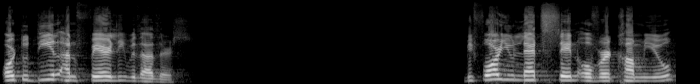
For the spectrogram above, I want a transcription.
or to deal unfairly with others. Before you let sin overcome you,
